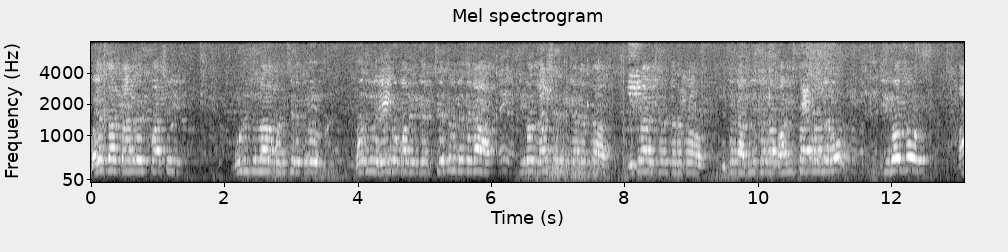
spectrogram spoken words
వైఎస్ఆర్ కాంగ్రెస్ పార్టీ మూడు జిల్లాల పరిశీలకులు మోదుగుల వేణుగోపాల్ రెడ్డి గారి చేతుల మీదుగా ఈరోజు రాజశేఖర రెడ్డి గారి యొక్క విగ్రహావిష్కరణ జరగడం నిజంగా అభివృద్ధిగా భావిస్తా ఉన్నాను ఈరోజు ఆ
